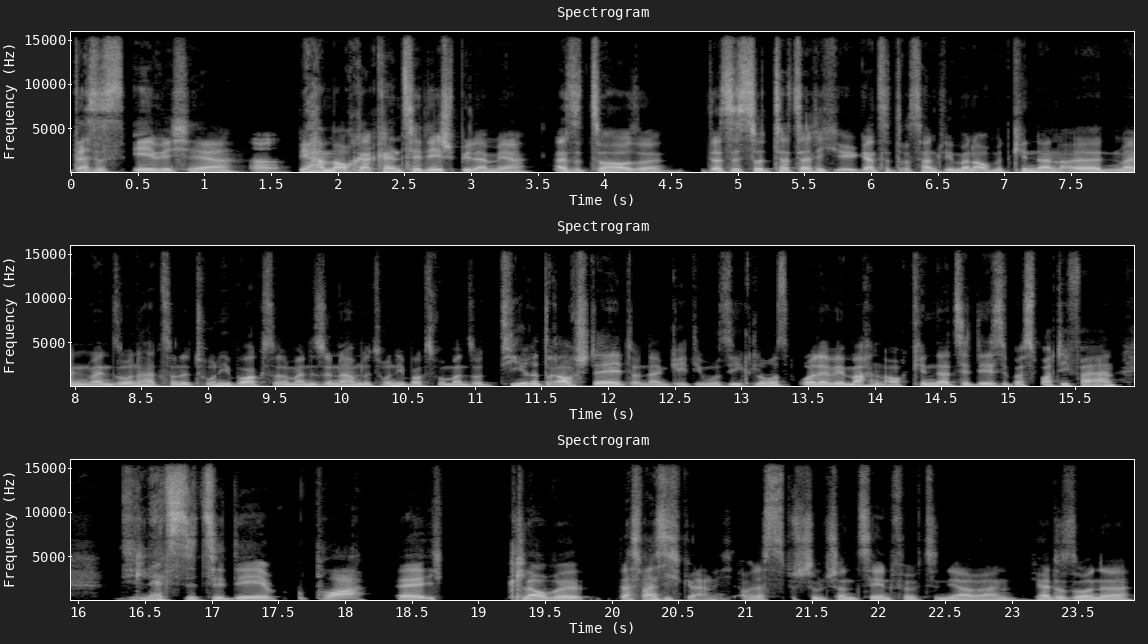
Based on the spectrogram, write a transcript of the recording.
das ist ewig her. Ah. Wir haben auch gar keinen CD-Spieler mehr, also zu Hause. Das ist so tatsächlich äh, ganz interessant, wie man auch mit Kindern, äh, mein, mein Sohn hat so eine Tony-Box oder meine Söhne haben eine Tony-Box, wo man so Tiere draufstellt und dann geht die Musik los. Oder wir machen auch Kinder-CDs über Spotify an. Die letzte CD, boah, äh, ich glaube, das weiß ich gar nicht, aber das ist bestimmt schon 10, 15 Jahre an. Ich hatte so eine,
